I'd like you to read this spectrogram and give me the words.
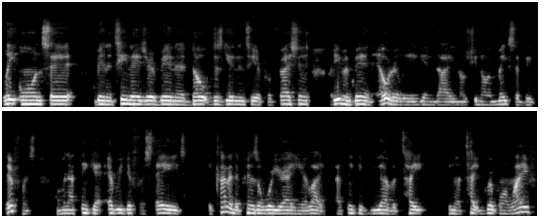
late onset being a teenager, being an adult, just getting into your profession, or even being elderly and getting diagnosed, you know, it makes a big difference. I mean, I think at every different stage, it kind of depends on where you're at in your life. I think if you have a tight, you know, a tight grip on life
